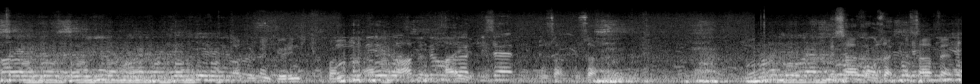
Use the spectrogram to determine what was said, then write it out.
saygı, sevgi ve muhabbetlerini iletiyoruz. bunu bir vazife olarak bize Uzak uzak. Mesafe uzak, mesafe.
